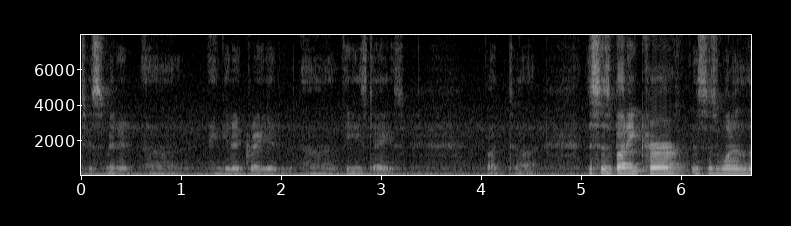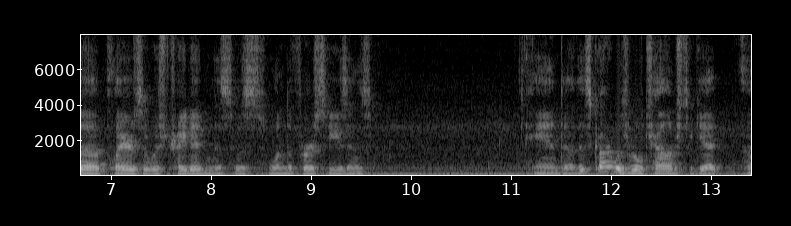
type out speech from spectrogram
to submit it uh, and get it graded uh, these days. But uh, this is Buddy Kerr. This is one of the players that was traded, and this was one of the first seasons. And uh, this card was real challenge to get uh,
